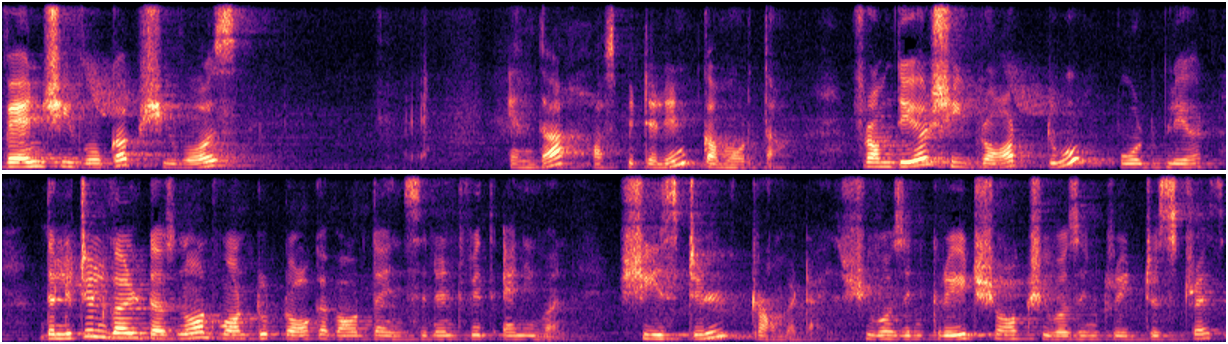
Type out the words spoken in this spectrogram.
When she woke up, she was in the hospital in Kamorta. From there, she brought to Port Blair. The little girl does not want to talk about the incident with anyone. She is still traumatized. She was in great shock. She was in great distress.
